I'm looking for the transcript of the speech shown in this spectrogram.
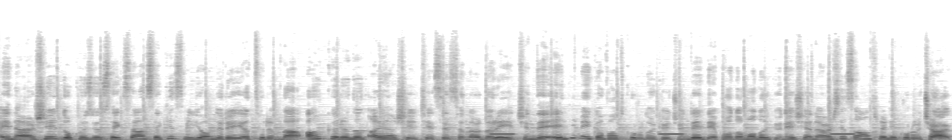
Enerji 988 milyon lira yatırımla Ankara'nın Ayaş ilçesi sınırları içinde 50 megawatt kurulu gücünde depolamalı güneş enerji santrali kuracak.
